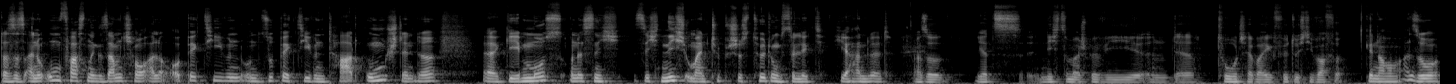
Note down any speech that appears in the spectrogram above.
dass es eine umfassende Gesamtschau aller objektiven und subjektiven Tatumstände äh, geben muss und es nicht, sich nicht um ein typisches Tötungsdelikt hier handelt. Also Jetzt nicht zum Beispiel wie äh, der Tod herbeigeführt durch die Waffe. Genau, also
